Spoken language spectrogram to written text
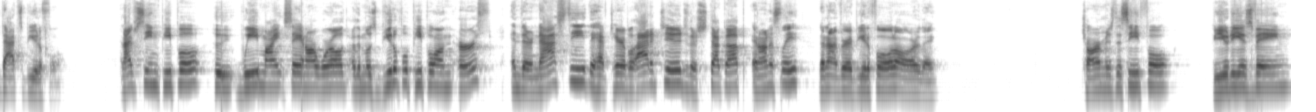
that's beautiful. And I've seen people who we might say in our world are the most beautiful people on earth, and they're nasty, they have terrible attitudes, they're stuck up, and honestly, they're not very beautiful at all, are they? Charm is deceitful, beauty is vain.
